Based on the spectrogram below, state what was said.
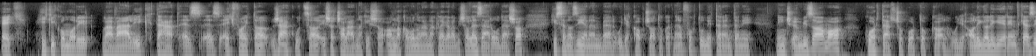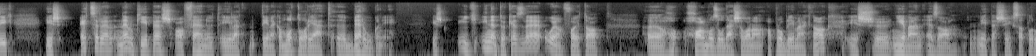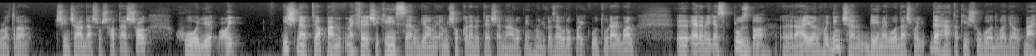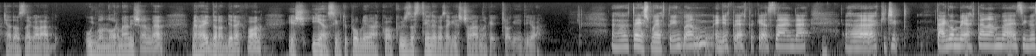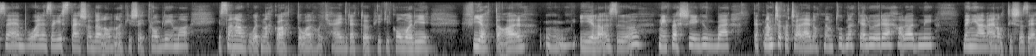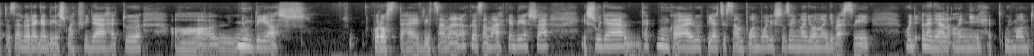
egy hikikomorivá válik, tehát ez, ez egyfajta zsákutca, és a családnak és a, annak a vonalának legalábbis a lezáródása, hiszen az ilyen ember ugye kapcsolatokat nem fog tudni teremteni, nincs önbizalma, kortárs csoportokkal ugye alig-alig érintkezik, és egyszerűen nem képes a felnőtt életének a motorját berúgni. És így innentől kezdve olyan fajta halmozódása van a, a problémáknak, és nyilván ez a népesség szaporulatra sincs áldásos hatással, hogy a ismert japán megfelelési kényszer, ugye, ami, ami sokkal erőteljesebb náluk, mint mondjuk az európai kultúrákban, erre még ez pluszba rájön, hogy nincsen B megoldás, vagy de hát a kisugod vagy a bátyád az legalább úgymond normális ember, mert ha egy darab gyerek van, és ilyen szintű problémákkal küzd, az tényleg az egész családnak egy tragédia. Teljes mértékben egyetértek ezzel, de kicsit tágabb értelemben ez igazából ez egész társadalomnak is egy probléma, hiszen aggódnak attól, hogyha egyre több hikikomori fiatal mm, él az ő népességükbe, tehát nem csak a családok nem tudnak előre haladni, de nyilván ott is azért az előregedés megfigyelhető, a nyugdíjas korosztály létszámának az emelkedése, és ugye tehát munkaerőpiaci szempontból is az egy nagyon nagy veszély, hogy legyen annyi, hát úgymond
